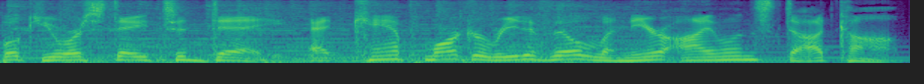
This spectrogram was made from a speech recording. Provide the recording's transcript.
Book your stay today at campmargaritavillelanierislands.com.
